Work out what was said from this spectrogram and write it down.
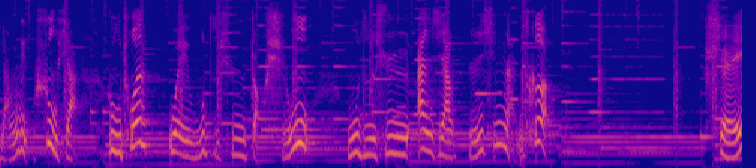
杨柳树下，入村为伍子胥找食物。伍子胥暗想：人心难测，谁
